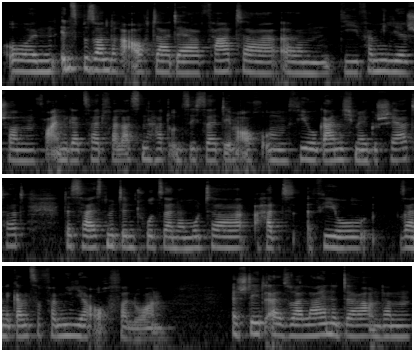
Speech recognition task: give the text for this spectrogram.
Und insbesondere auch, da der Vater ähm, die Familie schon vor einiger Zeit verlassen hat und sich seitdem auch um Theo gar nicht mehr geschert hat. Das heißt, mit dem Tod seiner Mutter hat Theo seine ganze Familie auch verloren. Er steht also alleine da und dann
